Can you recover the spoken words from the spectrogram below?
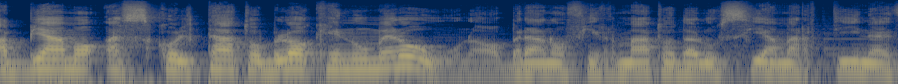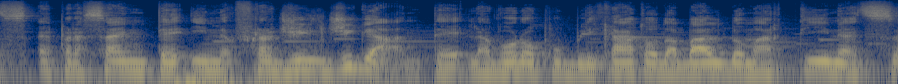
Abbiamo ascoltato Bloche numero 1, brano firmato da Lucia Martinez e presente in Fragil Gigante, lavoro pubblicato da Baldo Martinez,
